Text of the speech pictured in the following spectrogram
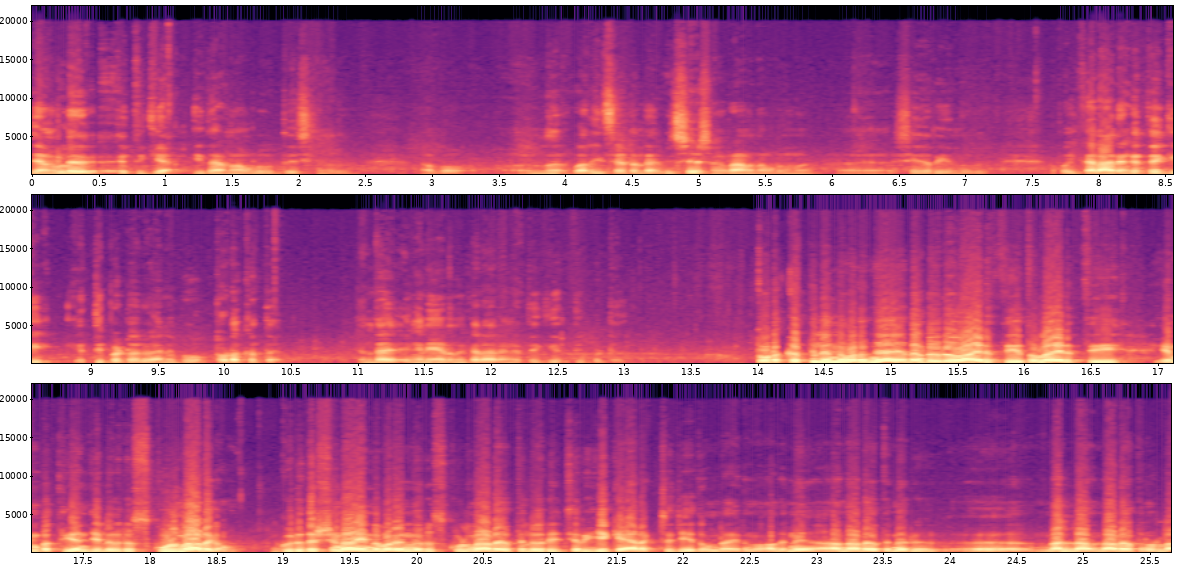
ജനങ്ങളിൽ എത്തിക്കുക. ഇതാണ് നമ്മൾ ഉദ്ദേശിക്കുന്നത്. അപ്പോൾ ഇന്ന് വറീസേട്ടന്റെ വിശേഷങ്ങളാണ് നമ്മളിന്ന് ഷെയർ ചെയ്യുന്നത്. അപ്പോൾ ഈ കലാരംഗത്തേക്ക് എത്തിപ്പെട്ട ഒരു അനുഭവം തുടക്കത്തെ എന്താ എങ്ങനെയായിരുന്നു കലാരംഗത്തേക്ക് എത്തിപ്പെട്ടത്? തുടക്കത്തിൽ എന്ന് പറഞ്ഞാൽ ഏതാണ്ട് ഒരു ആയിരത്തി തൊള്ളായിരത്തി എൺപത്തി അഞ്ചിൽ ഒരു സ്കൂൾ നാടകം ഗുരുദക്ഷിണ എന്ന് പറയുന്ന ഒരു സ്കൂൾ നാടകത്തിൽ ഒരു ചെറിയ ക്യാരക്ടർ ചെയ്തുകൊണ്ടായിരുന്നു. അതിന് ആ നാടകത്തിനൊരു നല്ല നാടകത്തിനുള്ള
